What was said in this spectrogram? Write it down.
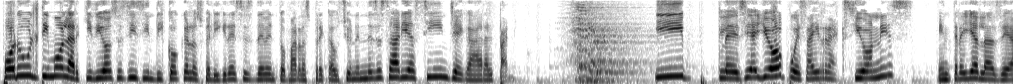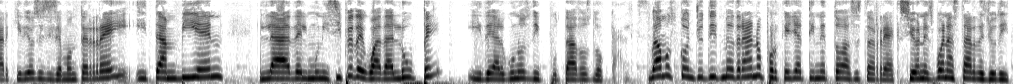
Por último, la arquidiócesis indicó que los feligreses deben tomar las precauciones necesarias sin llegar al pánico. Y le decía yo, pues hay reacciones, entre ellas las de Arquidiócesis de Monterrey y también la del municipio de Guadalupe, y de algunos diputados locales. Vamos con Judith Medrano porque ella tiene todas estas reacciones. Buenas tardes, Judith.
